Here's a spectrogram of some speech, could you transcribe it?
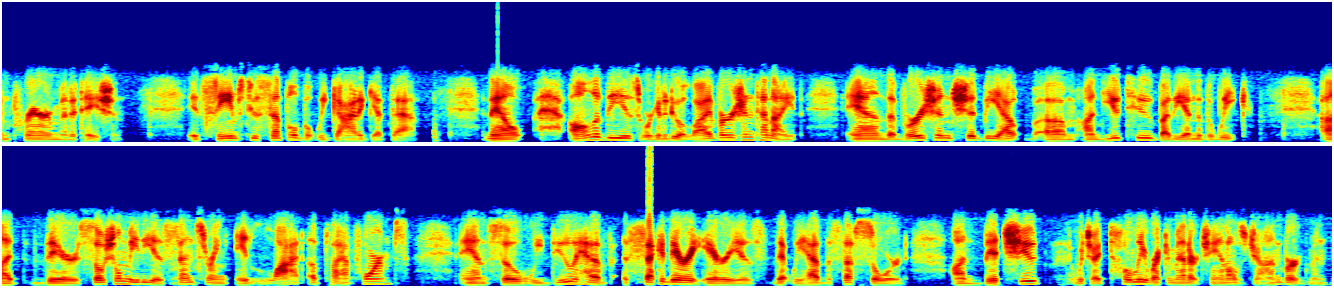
and prayer and meditation. It seems too simple, but we got to get that. Now, all of these, we're going to do a live version tonight, and the version should be out um, on YouTube by the end of the week. Uh, their social media is censoring a lot of platforms, and so we do have secondary areas that we have the stuff stored on BitChute, which I totally recommend. Our channel's John Bergman.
